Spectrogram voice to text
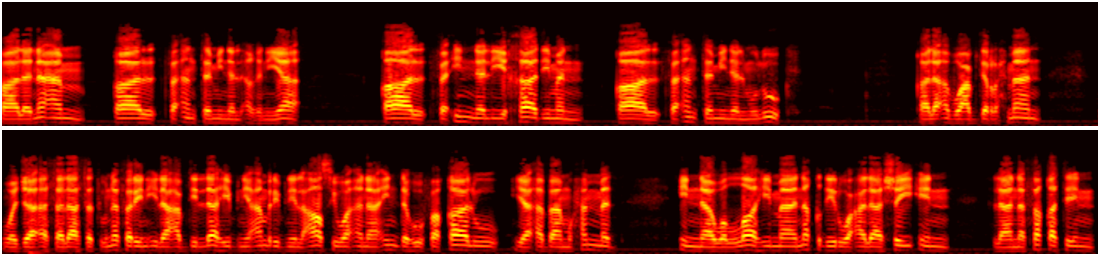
قال نعم. قال فأنت من الأغنياء. قال فإن لي خادما. قال فأنت من الملوك. قال أبو عبد الرحمن وجاء ثلاثة نفر إلى عبد الله بن عمرو بن العاص وأنا عنده فقالوا يا أبا محمد إنا والله ما نقدر على شيء لا نفقة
